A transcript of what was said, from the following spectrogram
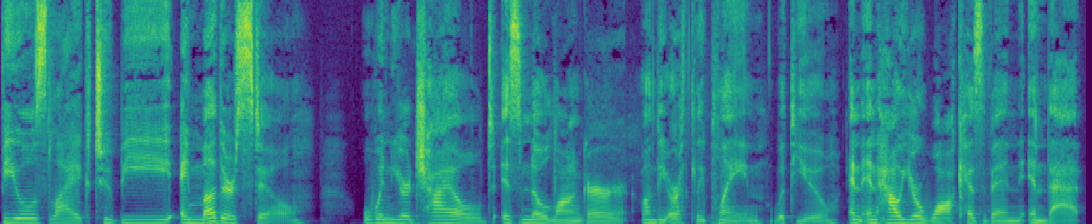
feels like to be a mother still when your child is no longer on the earthly plane with you and, and how your walk has been in that.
